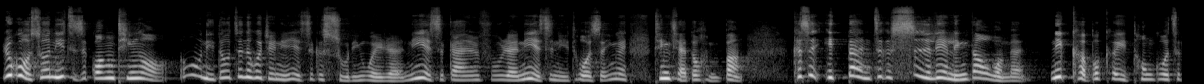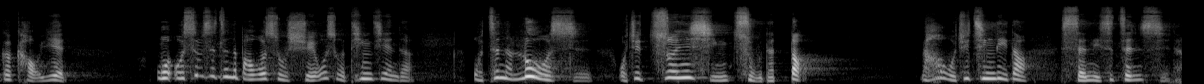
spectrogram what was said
如果说你只是光听哦，哦，你都真的会觉得你也是个属灵伟人，你也是甘恩夫人，你也是尼托神，因为听起来都很棒。可是，一旦这个试炼临到我们，你可不可以通过这个考验？我我是不是真的把我所学、我所听见的，我真的落实，我去遵行主的道，然后我去经历到神你是真实的。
